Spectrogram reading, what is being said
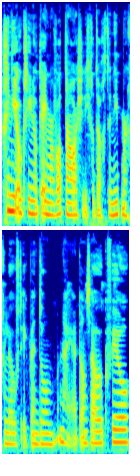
toen ging hij ook zien, oké, maar wat nou als je die gedachte niet meer gelooft, ik ben dom. Nou ja, dan zou ik veel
